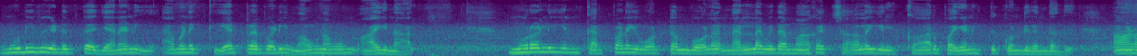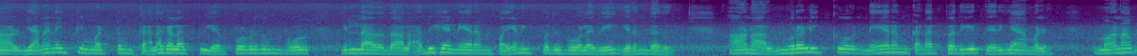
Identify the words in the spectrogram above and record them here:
முடிவு எடுத்த ஜனனி அவனுக்கு ஏற்றபடி மௌனமும் ஆயினாள். முரளியின் கற்பனை ஓட்டம் போல நல்ல விதமாக சாலையில் கார் பயணித்து கொண்டிருந்தது. ஆனால் ஜனனிக்கு மட்டும் கலகலப்பு எப்பொழுதும் போல் இல்லாததால் அதிக நேரம் பயணிப்பது போலவே இருந்தது. ஆனால் முரளிக்கோ நேரம் கடப்பதே தெரியாமல் மனம்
